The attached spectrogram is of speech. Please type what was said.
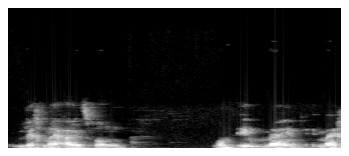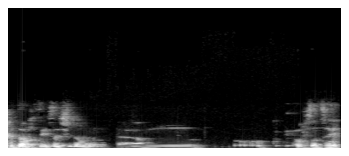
leg mij uit van. Want mijn, mijn gedachte is dat je dan. ehm, of dat,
